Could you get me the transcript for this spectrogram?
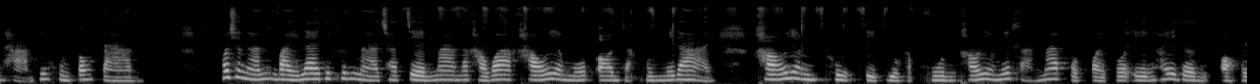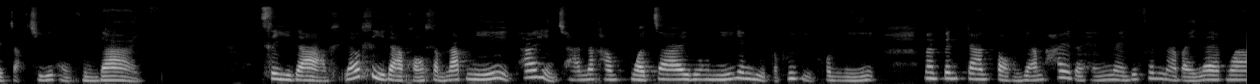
ำถามที่คุณต้องการ เพราะฉะนั้นใบแรกที่ขึ้นมาชัดเจนมากนะคะว่าเขายัง move on จากคุณไม่ได้ เขายังผูกติดอยู่กับคุณ เขายังไม่สามารถปลดปล่อยตัวเองให้เดินออกไปจากชีวิตของคุณได้สี่ดาบ แล้วสี่ดาบของสำรับนี้ถ้าเห็นชัดนะคะ หัวใจดวงนี้ยังอยู่กับผู้หญิงคนนี้ มันเป็นการตอกย้ำให้แต่แฮงแมนที่ขึ้นมาใบแรกว่า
